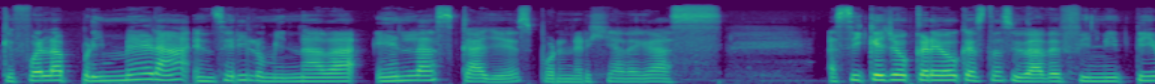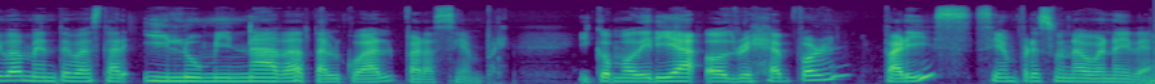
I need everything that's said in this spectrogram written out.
que fue la primera en ser iluminada en las calles por energía de gas. Así que yo creo que esta ciudad definitivamente va a estar iluminada tal cual para siempre. Y como diría Audrey Hepburn, París siempre es una buena idea.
